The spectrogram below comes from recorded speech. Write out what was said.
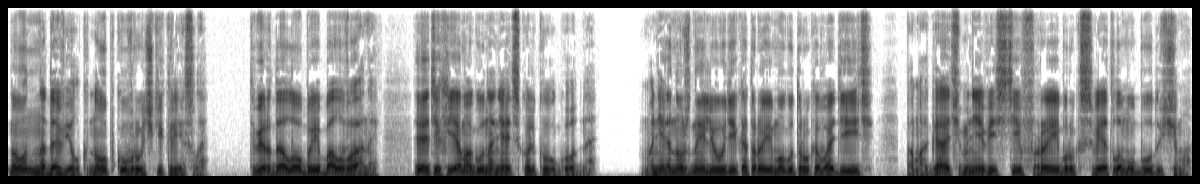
Он надавил кнопку в ручке кресла. «Твердолобые болваны, этих я могу нанять сколько угодно. Мне нужны люди, которые могут руководить, помогать мне вести Фрейбург к светлому будущему».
